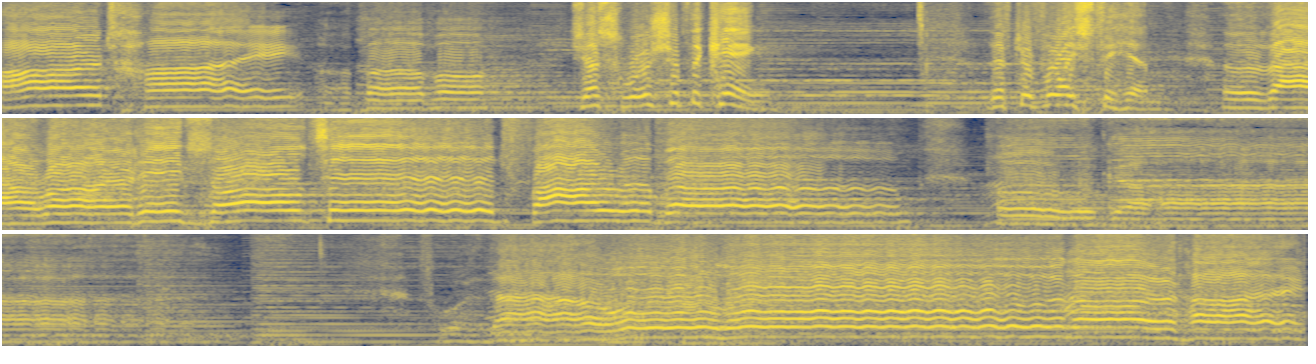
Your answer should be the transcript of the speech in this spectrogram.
art high above all. Just worship the King. Lift your voice to him. Thou art exalted far above, O God. For thou, O Lord, art high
